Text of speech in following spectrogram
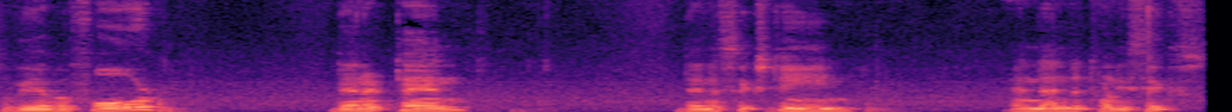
So we have a 4, then a 10, then a 16, and then the 26.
